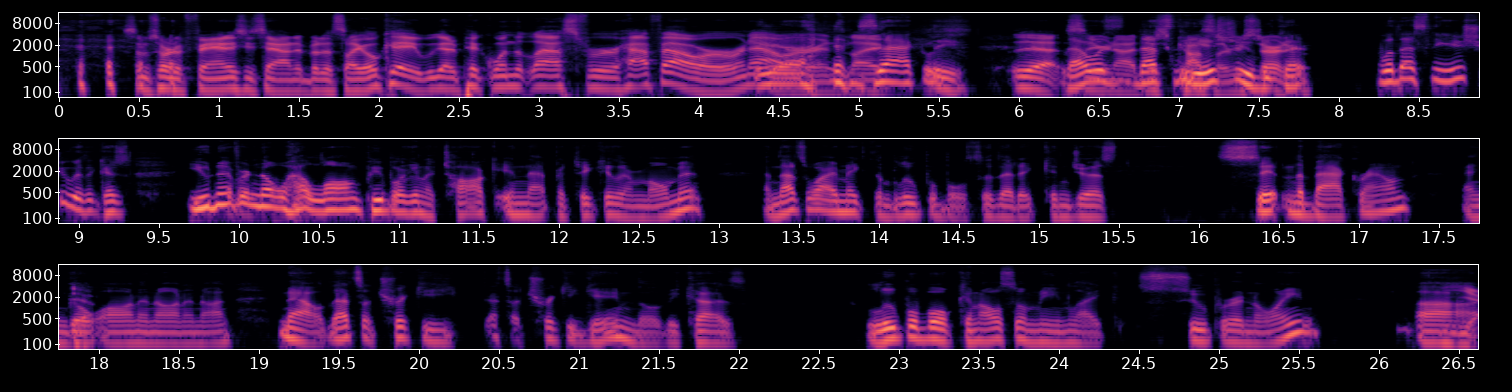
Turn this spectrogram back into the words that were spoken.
some sort of fantasy sound but it's like okay we got to pick one that lasts for a half hour or an hour Yeah, and like exactly. yeah That so was you're not that's just the issue restarting because well, that's the issue with it because you never know how long people are going to talk in that particular moment, and that's why I make them loopable so that it can just sit in the background and go Yeah. on and on and on. Now that's a tricky that's a tricky game though because loopable can also mean like super annoying. Uh, yeah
